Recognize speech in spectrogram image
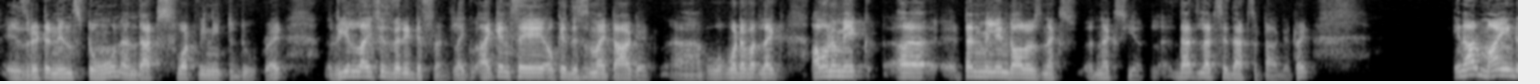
is written in stone and that's what we need to do right? Real life is very different. Like i can say okay this is my target. Uh, whatever like i want to make uh, 10 million dollars next next year. That let's say that's the target right? In our mind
